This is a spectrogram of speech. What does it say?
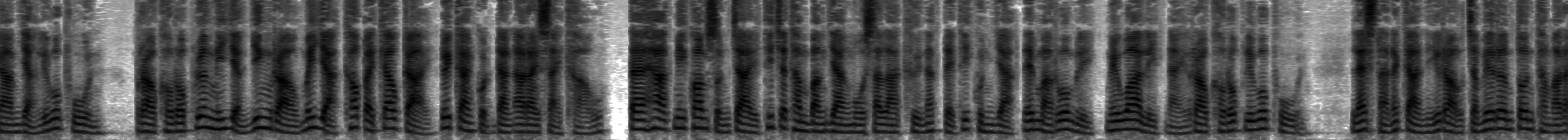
งามอย่างลิเวอร์พูล เราเคารพเรื่องนี้อย่างยิ่งเราไม่อยากเข้าไปก้าวไก่ด้วยการกดดันอะไรใส่เขา แต่หากมีความสนใจที่จะทำบางอย่างโมซาลาคือนักเตะที่คุณอยากได้มาร่วมลีกไม่ว่าลีกไหนเราเคารพลิเวอร์พูล และสถานการณ์นี้เราจะไม่เริ่มต้นทำอะไร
